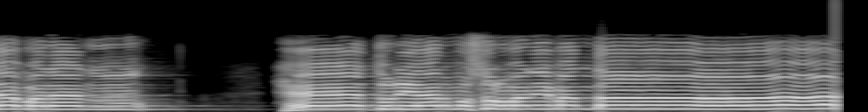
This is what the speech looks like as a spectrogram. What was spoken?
দেয় বলেন, হে দুনিয়ার মুসলমান ইমানদার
